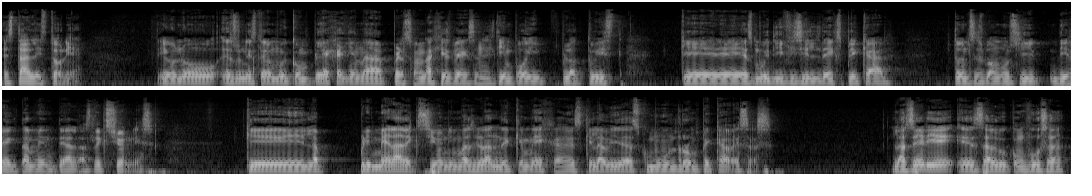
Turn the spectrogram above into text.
está la historia. Es una historia muy compleja, llena de personajes, viajes en el tiempo y plot twist que es muy difícil de explicar. Entonces vamos a ir directamente a las lecciones. Que la primera lección y más grande que me deja es que la vida es como un rompecabezas. La serie es algo confusa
